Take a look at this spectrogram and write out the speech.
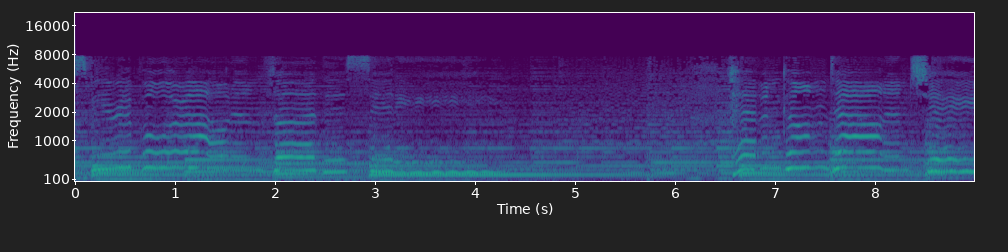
Spirit, pour out and flood this city. Heaven, come down and shake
